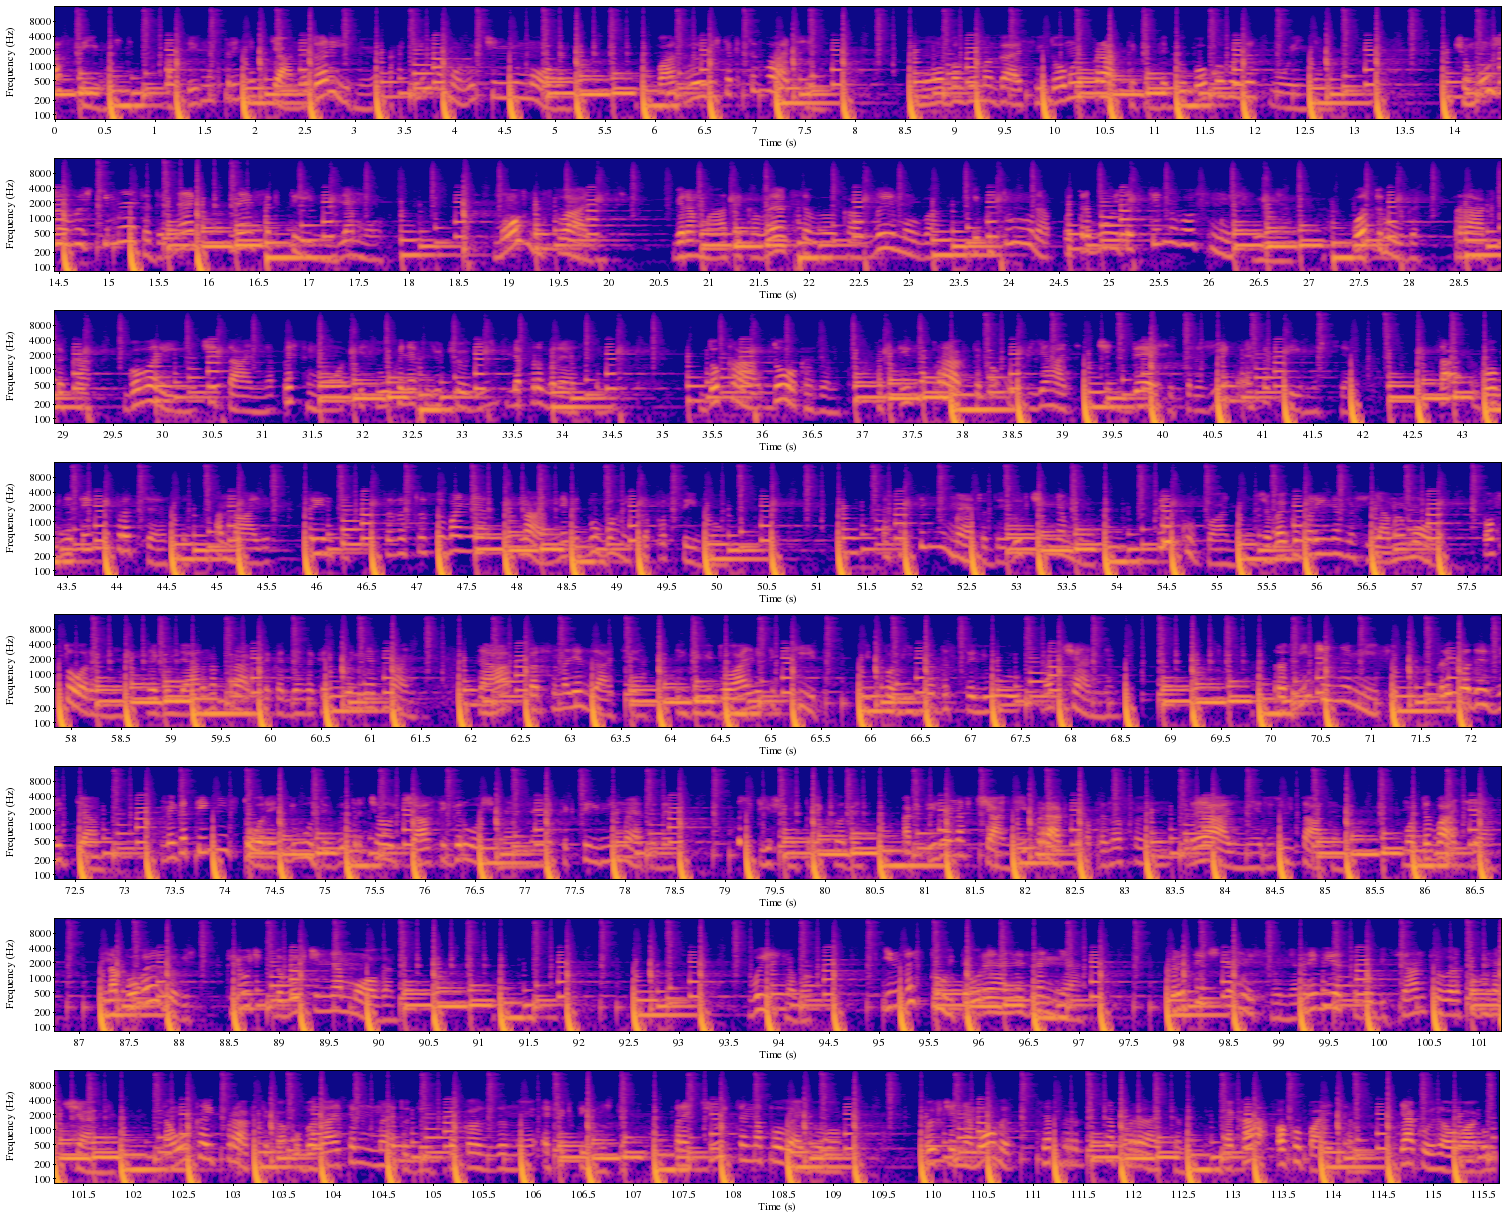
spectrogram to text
Пасивність. Пасивне сприйняття не дорівнює активному вивченню мови. Важливість активації. Мова вимагає свідомої практики для глибокого засвоєння. Чому ж легкі методи не, неефективні для мов? Мовна складність, граматика, лексика, вимова і культура потребують активного осмислення. По-друге, практика, говоріння, читання, письмо і слухання ключові для прогресу. Дока, докази. Активна практика у 5 чи 10 разів ефективності. Та когнітивні процеси, аналіз, синтез та застосування знань не відбуваються пасивно. Методи вивчення мов, спілкування, живе говоріння з носіями мови, повторення, регулярна практика для закріплення знань та персоналізація, індивідуальний підхід відповідно до стилю навчання. Розвінчення міфів, приклади з життя. Негативні історії люди витрачали час і гроші на неефективні методи. Успішні приклади. Активне навчання і практика приносили реальні результати. Мотивація. Наполегливість ключ до вивчення мови. Висновок. Інвестуйте у реальне знання. Критичне мислення. Не вірте в обіцянки легкого навчання. Наука і практика. Обирайте методи з доказаною ефективністю. Працюйте наполегливо. Вивчення мови це, пр- це праця, яка окупається. Дякую за увагу.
